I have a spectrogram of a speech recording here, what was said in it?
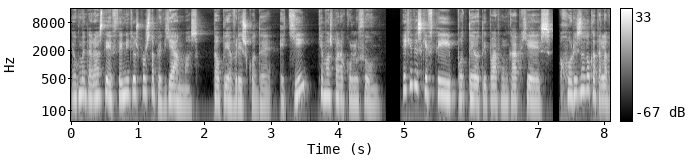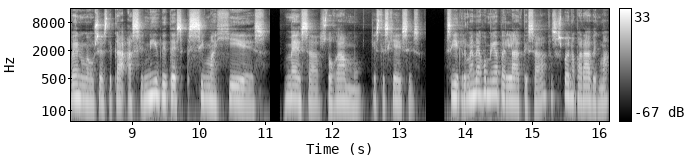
έχουμε τεράστια ευθύνη και ως προς τα παιδιά μας, τα οποία βρίσκονται εκεί και μας παρακολουθούν. Έχετε σκεφτεί ποτέ ότι υπάρχουν κάποιες, χωρίς να το καταλαβαίνουμε ουσιαστικά, ασυνείδητες συμμαχίες μέσα στο γάμο και στις σχέσεις; Συγκεκριμένα, έχω μία πελάτησα, θα σας πω ένα παράδειγμα,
